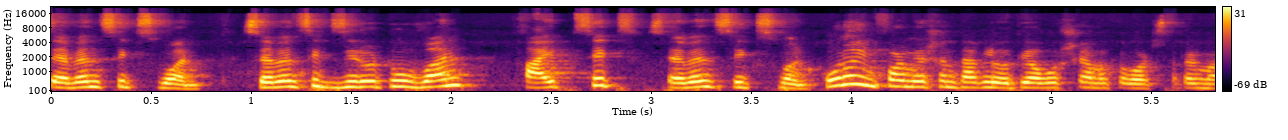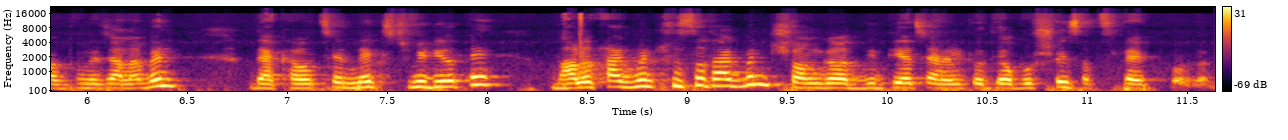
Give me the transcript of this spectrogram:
seven six one seven six zero two one five six seven six one কোনো ইনফরমেশন থাকলে অতি অবশ্যই আমাকে হোয়াটসঅ্যাপের মাধ্যমে জানাবেন। দেখা হচ্ছে নেক্সট ভিডিওতে ভালো থাকবেন, সুস্থ থাকবেন। সঙ্গে অদ্বিতীয় চ্যানেলকে অতি অবশ্যই সাবস্ক্রাইব করবেন।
